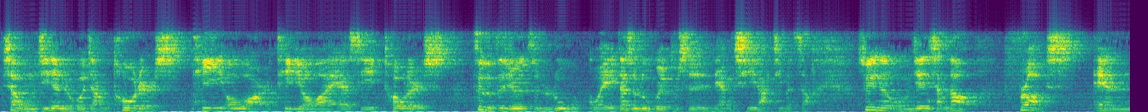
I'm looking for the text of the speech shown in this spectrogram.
像我们今天如果讲 tortoise，t o r t o i s e，tortoise 这个字就是指陆龟，但是陆龟不是两栖啦，基本上。所以呢，我们今天想到 frogs and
